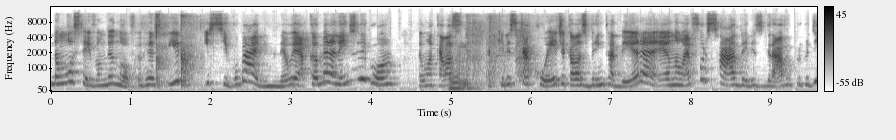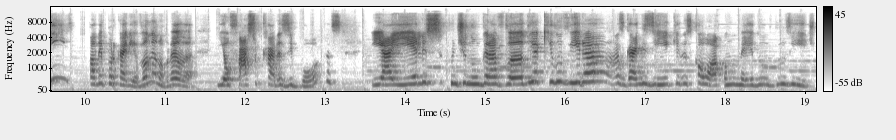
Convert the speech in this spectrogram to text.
Não gostei, vamos de novo. Eu respiro e sigo o baile, entendeu? E a câmera nem desligou. Então, aquelas, uhum. aqueles cacoetes, aquelas brincadeiras, é, não é forçado. Eles gravam porque, ih, falei porcaria, vamos de novo. E eu faço caras e bocas. E aí eles continuam gravando e aquilo vira as gagzinhas que eles colocam no meio do, do vídeo.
